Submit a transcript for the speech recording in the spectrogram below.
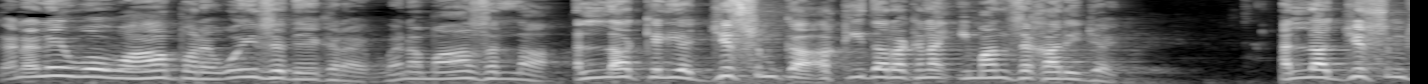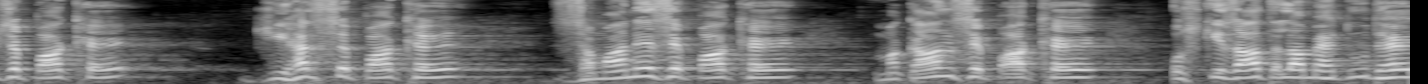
कहना, नहीं, वो वहाँ पर है, वहीं से देख रहा है। मैंने माजल्ला अल्लाह के लिए जिस्म का अकीदा रखना ईमान से खारिज है। अल्लाह जिस्म से पाक है जिहद से पाक है, ज़माने से पाक है, मकान से पाक है, उसकी ज़ात अल्लाह महदूद है,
